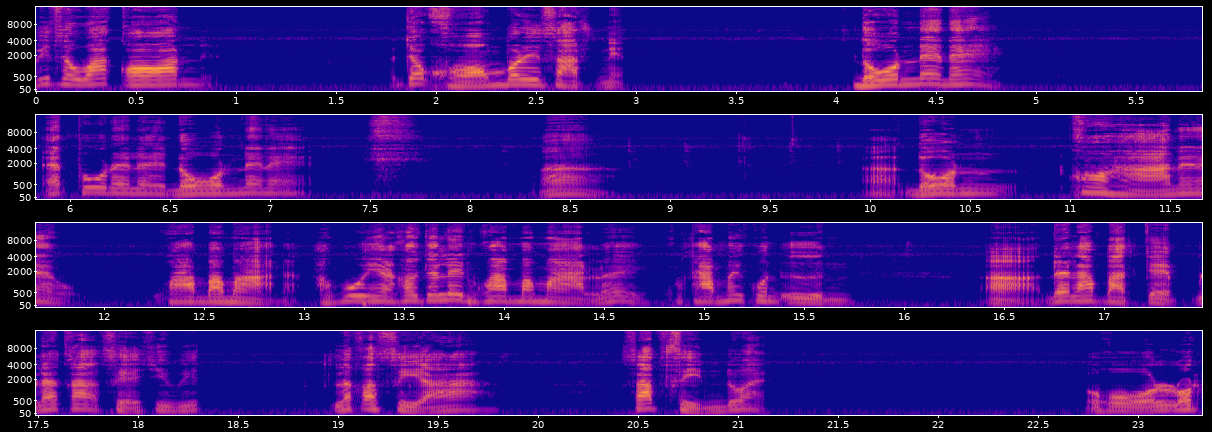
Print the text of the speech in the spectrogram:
วิศวกรเนี่ยเจ้าของบริษัทเนี่ย โดนแน่ๆแอดพูดได้เลย โดนแน่ๆอ่าโดนข้อหาแน่ๆความประมาทอะเอาพูดง่ายเขาจะเล่นความประมาทเลยทำให้คนอื่น ได้รับบาดเจ็บแล้วก็เสียชีวิต แล้วก็เสียทรัพย์สินด้วย โอ้โหรถ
